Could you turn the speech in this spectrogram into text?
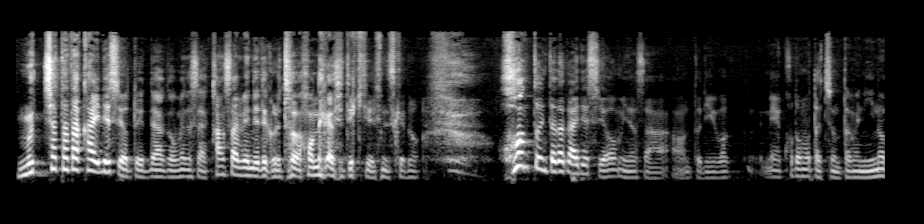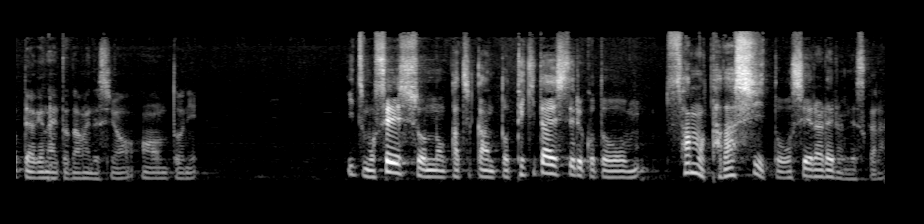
むっちゃ戦いですよって言ってなんかごめんなさい関西弁出てくると本音が出てきてるんですけど。本当に戦いですよ皆さん。本当に、ね、子供たちのために祈ってあげないとダメですよ。本当に。いつも聖書の価値観と敵対してることをさも正しいと教えられるんですから。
